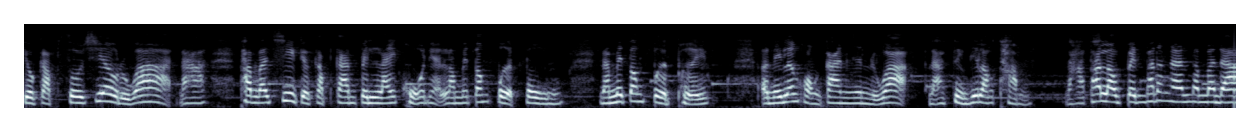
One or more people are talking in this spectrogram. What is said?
เกี่ยวกับโซเชียลหรือว่านะคะทำอาชีพเกี่ยวกับการเป็นไลฟ์โค้ดเนี่ยเราไม่ต้องเปิดโปงนะไม่ต้องเปิดเผยในเรื่องของการเงินหรือว่านะสิ่งที่เราทำ นะคะถ้าเราเป็นพนักงานธรรมดา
